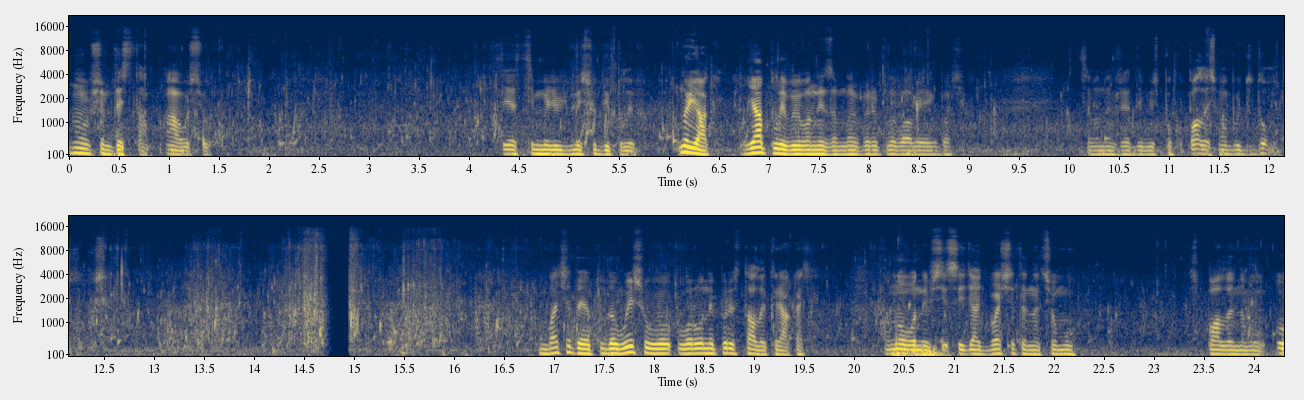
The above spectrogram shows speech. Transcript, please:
Ну, в общем, десь там. А, ось. Це я з цими людьми сюди плив. Ну як? Я плив і вони за мною перепливали, як бачив. Це вони вже дивлюсь, покупались, мабуть, додому пливуть. Бачите, я туди вийшов, ворони перестали крякати. Воно вони всі сидять, бачите, на цьому спаленому, о,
